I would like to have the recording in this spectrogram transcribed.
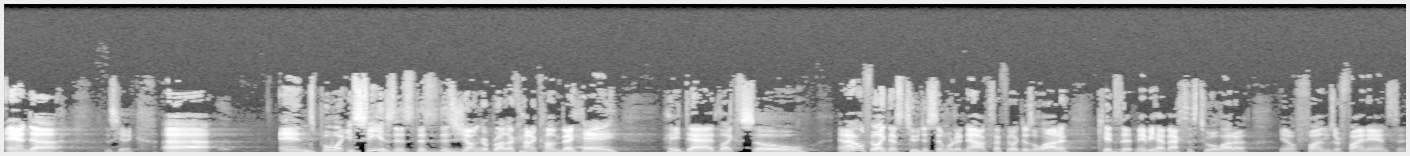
and, uh, just kidding. Uh, and but what you see is this this, this younger brother kind of coming back, hey, hey, dad, like so. And I don't feel like that's too dissimilar to now because I feel like there's a lot of kids that maybe have access to a lot of, you know, funds or finance and,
